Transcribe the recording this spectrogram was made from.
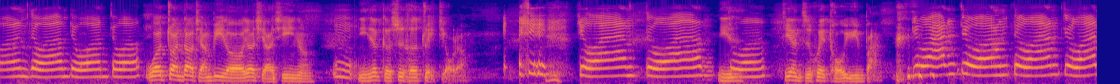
转转转转，我撞到墙壁了，要小心哦。嗯，你那个是喝醉酒了，转转你转这样子会头晕吧？转转转转，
